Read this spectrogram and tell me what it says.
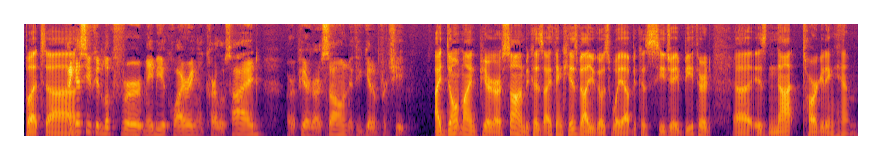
But uh, I guess you could look for maybe acquiring a Carlos Hyde or a Pierre Garcon if you get him for cheap. I don't mind Pierre Garcon because I think his value goes way up because CJ Beathard uh, is not targeting him.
